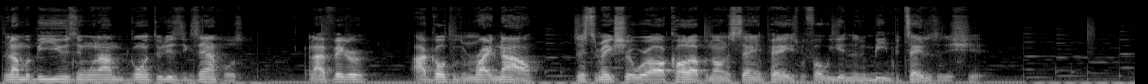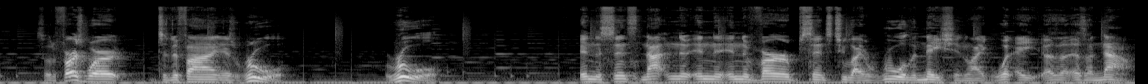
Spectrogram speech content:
that I'm gonna be using when I'm going through these examples. And I figure I'll go through them right now just to make sure we're all caught up and on the same page before we get into the meat and potatoes of this shit. So the first word to define is rule. Rule. In the sense, not in the in the in the verb sense to like rule a nation, like what a as a, as a noun.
